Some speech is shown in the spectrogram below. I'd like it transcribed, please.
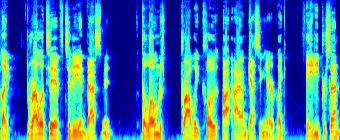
like relative to the investment, the loan was probably close. I, I'm guessing here, like 80%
